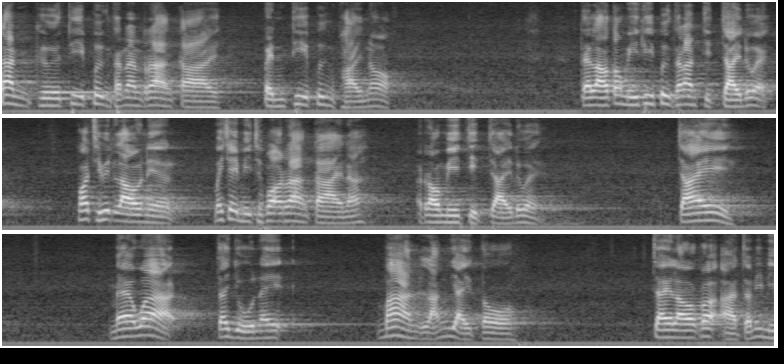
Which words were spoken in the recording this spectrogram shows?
นั่นคือที่พึ่งทางด้านร่างกายเป็นที่พึ่งภายนอก แต่เราต้องมีที่พึ่งทางด้านจิตใจด้วย เพราะชีวิตเราเนี่ยไม่ใช่มีเฉพาะร่างกายนะ เรามีจิตใจด้วย ใจ แม้ว่าจะอยู่ในบ้านหลังใหญ่โต ใจเราก็อาจจะไม่มี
